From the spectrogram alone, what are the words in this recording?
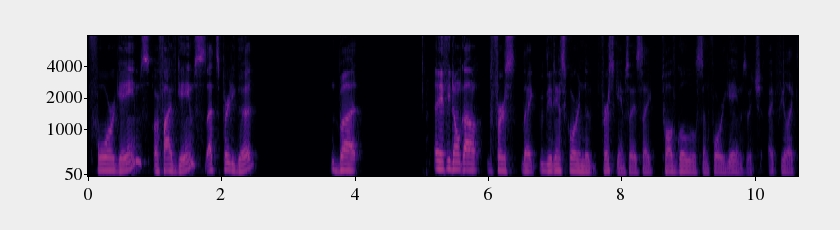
four games or five games. That's pretty good. But if you don't count first, like they didn't score in the first game, so it's like twelve goals in four games, which I feel like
